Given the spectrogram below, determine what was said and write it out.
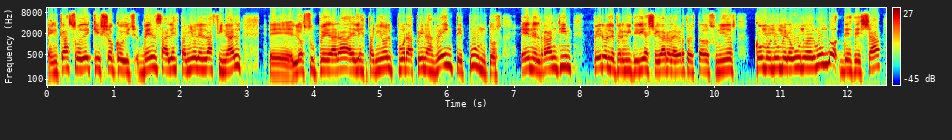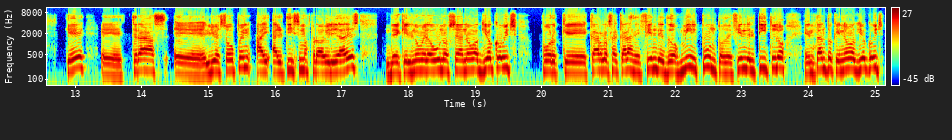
En caso de que Djokovic venza al español en la final eh, lo superará el español por apenas 20 puntos en el ranking pero le permitiría llegar al abierto de Estados Unidos como número uno del mundo desde ya que eh, tras el US Open hay altísimas probabilidades de que el número uno sea Novak Djokovic porque Carlos Alcaraz defiende 2.000 puntos, defiende el título, en tanto que Novak Djokovic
